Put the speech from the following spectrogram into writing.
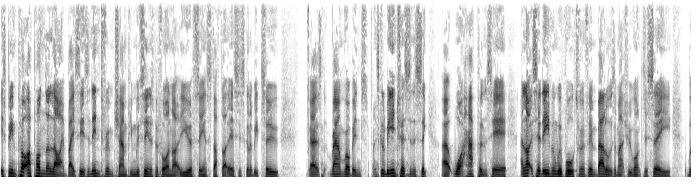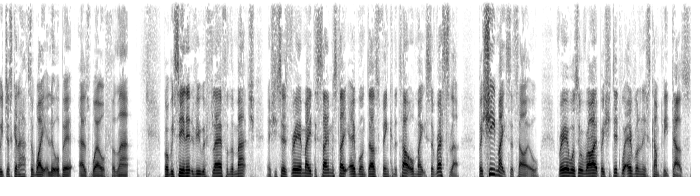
it's been put up on the line. Basically, as an interim champion. We've seen this before on like UFC and stuff like this. It's going to be two uh, round robins. It's going to be interesting to see uh, what happens here. And like I said, even with Walter and Finn Balor as a match we want to see, we're just going to have to wait a little bit as well for that. But we see an interview with Flair from the match, and she says Rhea made the same mistake everyone does, thinking the title makes the wrestler. But she makes the title. Rhea was alright, but she did what everyone in this company does.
